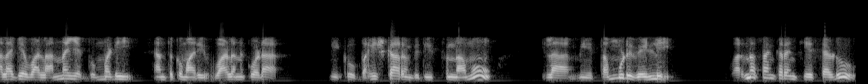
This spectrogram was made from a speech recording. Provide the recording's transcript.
అలాగే వాళ్ళ అన్నయ్య గుమ్మడి శాంతకుమారి వాళ్ళను కూడా మీకు బహిష్కారం విధిస్తున్నాము. ఇలా మీ తమ్ముడు వెళ్ళి వర్ణ సంకరం చేశాడు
